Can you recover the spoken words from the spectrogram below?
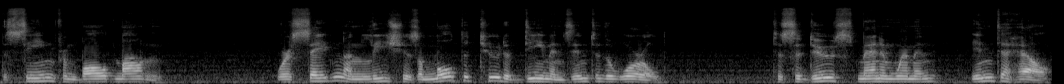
the scene from Bald Mountain, where Satan unleashes a multitude of demons into the world to seduce men and women into hell,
